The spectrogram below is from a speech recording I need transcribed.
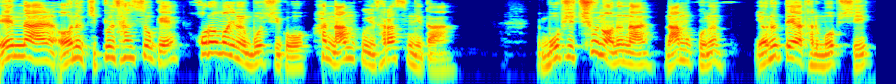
옛날 어느 깊은 산 속에 홀어머니를 모시고 한 나무꾼이 살았습니다. 몹시 추운 어느 날 나무꾼은 여느 때와 다름없이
